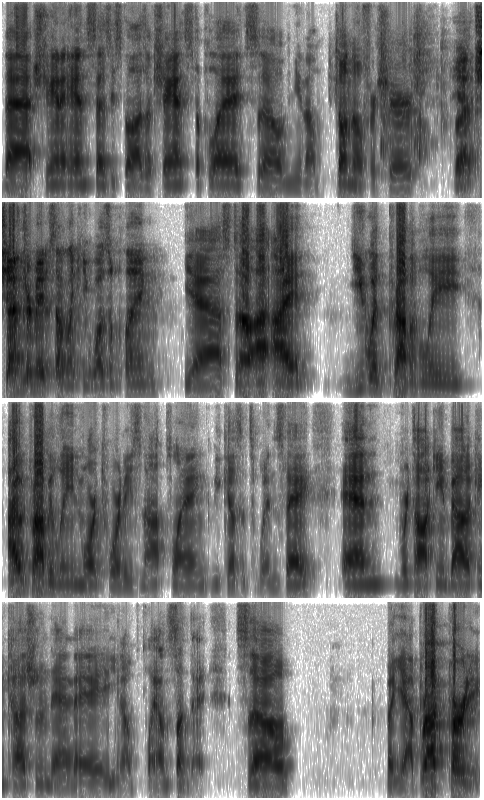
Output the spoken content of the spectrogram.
that Shanahan says he still has a chance to play. So you know, don't know for sure. Yeah, But Schefter made it sound like he wasn't playing. yeah, so I, I you would probably I would probably lean more toward he's not playing because it's Wednesday and we're talking about a concussion and they, you know play on Sunday. So but yeah, Brock Purdy.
